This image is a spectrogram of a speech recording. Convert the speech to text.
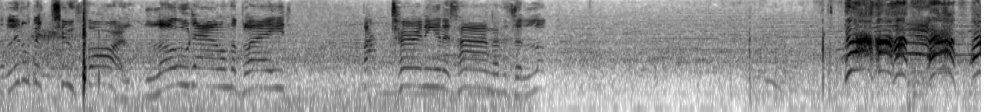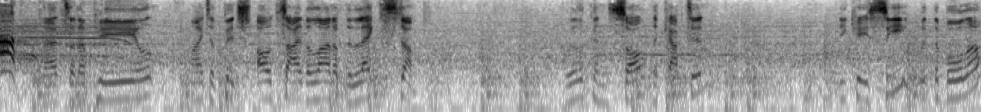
a little bit too far. Low down on the blade. Back turning in his hand, and it's a look. That's an appeal. Might have pitched outside the line of the leg stump. Will consult the captain. TKC with the bowler.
